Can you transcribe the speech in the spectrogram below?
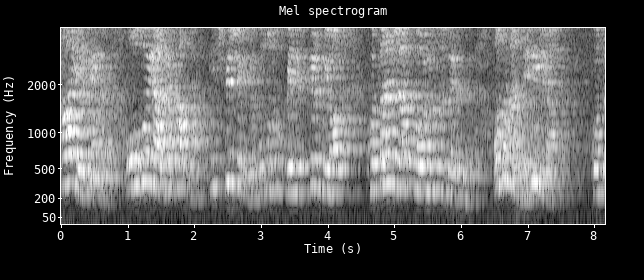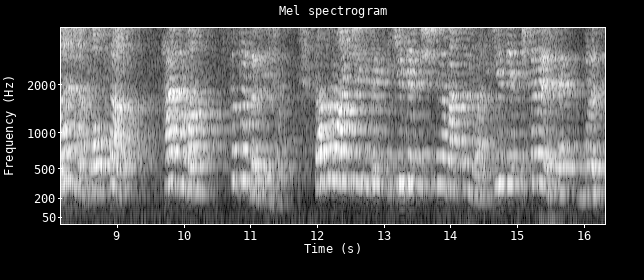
Hayır değil mi? Olduğu yerde kalmıyor. Hiçbir şekilde uzunluk belirttirmiyor kotanjant doğrumun üzerinde. O zaman ne diyeceğim? Kotanjant 90 her zaman sıfırdır diyeceğim. Daha sonra aynı şekilde 270 içine baktığımda 270'te neresi? Burası.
